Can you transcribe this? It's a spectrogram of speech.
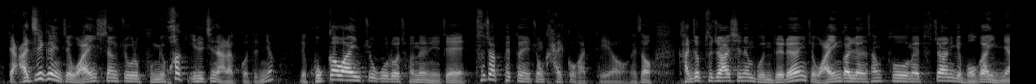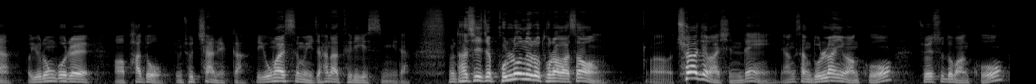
근데 아직은 이제 와인 시장 쪽으로 붐이 확 일진 않았거든요. 근데 고가 와인 쪽으로 저는 이제 투자 패턴이 좀 갈 것 같아요. 그래서 간접 투자하시는 분들은 이제 와인 관련 상품에 투자하는 게 뭐가 있냐 이런 거를 어, 봐도 좀 좋지 않을까. 이 말씀을 이제 하나 드리겠습니다. 그럼 다시 이제 본론으로 돌아가서 어, 최악의 맛인데 항상 논란이 많고 조회수도 많고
